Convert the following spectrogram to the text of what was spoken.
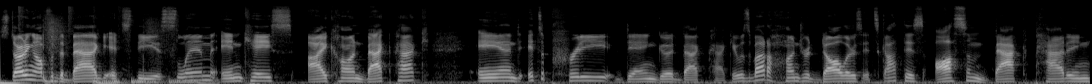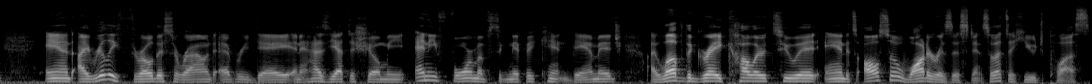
Starting off with the bag, it's the Slim Incase Icon Backpack and it's a pretty dang good backpack. It was about a $100. It's got this awesome back padding, and I really throw this around every day, and it has yet to show me any form of significant damage. I love the gray color to it, and it's also water resistant, so that's a huge plus.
